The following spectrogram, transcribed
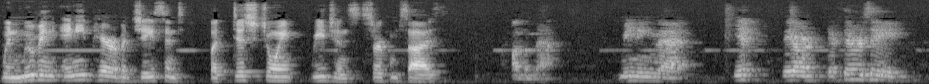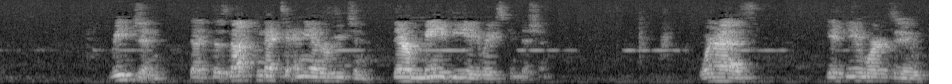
when moving any pair of adjacent but disjoint regions circumcised on the map. Meaning that if there if there is a region that does not connect to any other region, there may be a race condition. Whereas if you were to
